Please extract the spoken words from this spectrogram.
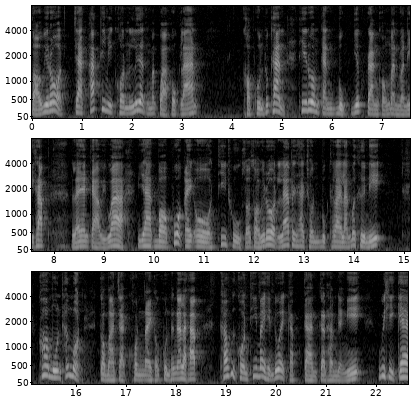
สวิโรธจากพักที่มีคนเลือกมากกว่า 6 ล้าน ขอบคุณทุกท่านที่ร่วมกันบุกยึดรังของมันวันนี้ครับ และยังกล่าวอีกว่า อยากบอกพวก I.O. ที่ถูกสสวิโรธและประชาชนบุกทลายรังเมื่อคืนนี้ ข้อมูลทั้งหมดก็มาจากคนในของคุณทั้งนั้นแหละครับ เขาคือคนที่ไม่เห็นด้วยกับการกระทำอย่างนี้ วิธีแก้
